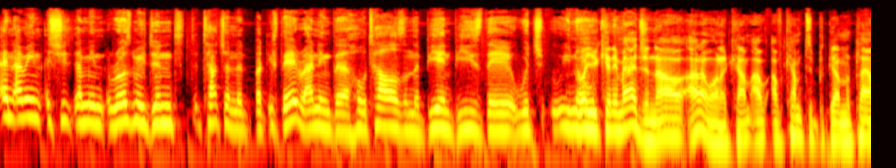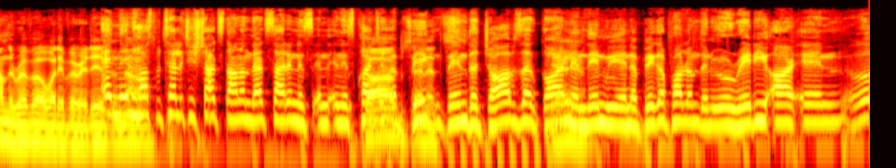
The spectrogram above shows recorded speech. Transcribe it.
And I mean, she, I mean, Rosemary didn't touch on it, but if they're running the hotels and the B and B's there, which you know, Well, you can imagine now. I don't want to come. I've, I've come to come and play on the river or whatever it is. and then now- hospitality shuts down on that side, and it's and, and it's quite a, a big. Then the jobs are gone, Yeah, yeah. and then we're in a bigger problem than we already are in. Oh.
